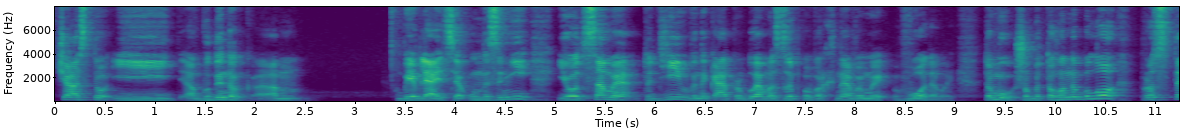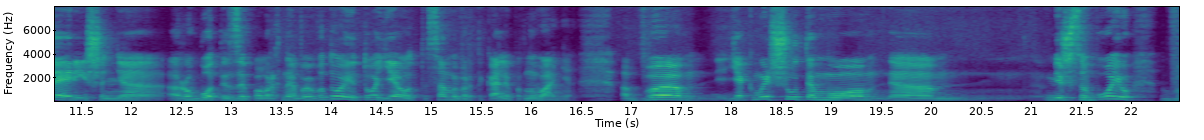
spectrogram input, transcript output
часто, і е, будинок. Виявляється у низині, і от саме тоді виникає проблема з поверхневими водами. Тому, щоб того не було, просте рішення роботи з поверхневою водою то є от саме вертикальне планування. В, як ми шутимо. ем, між собою в,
